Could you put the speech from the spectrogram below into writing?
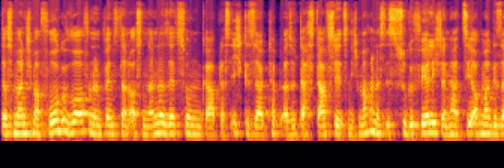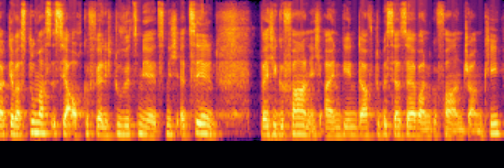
das manchmal vorgeworfen und wenn es dann Auseinandersetzungen gab, dass ich gesagt habe, also das darfst du jetzt nicht machen, das ist zu gefährlich, dann hat sie auch mal gesagt, ja, was du machst, ist ja auch gefährlich. Du willst mir jetzt nicht erzählen, welche Gefahren ich eingehen darf. Du bist ja selber ein Gefahrenjunkie.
